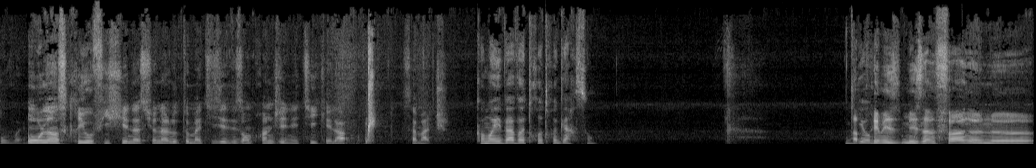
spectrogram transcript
ouais. on l'inscrit au fichier national automatisé des empreintes génétiques et là, ça match. Comment il va, votre autre garçon? Guillaume? Après, mes, mes enfants, euh,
